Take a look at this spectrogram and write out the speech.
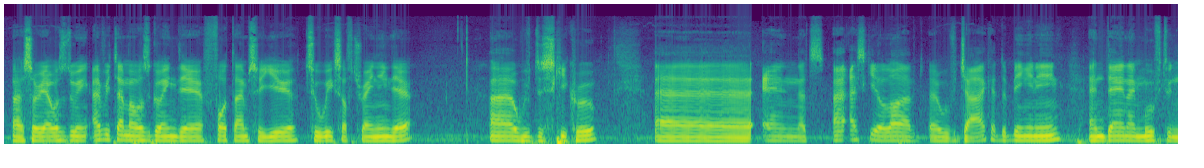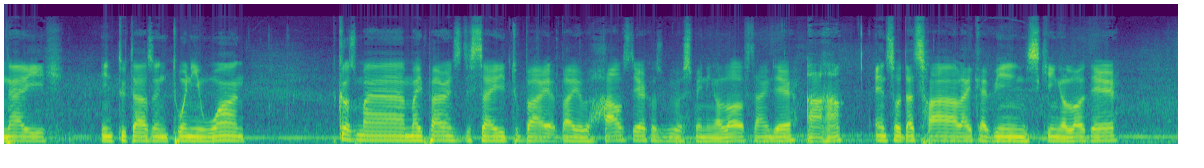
Uh, sorry, I was doing every time I was going there four times a year, two weeks of training there uh, with the ski crew. Uh, and that's I, I skied a lot of, uh, with Jack at the beginning, and then I moved to Nari in 2021 because my my parents decided to buy buy a house there because we were spending a lot of time there, Uh huh. and so that's how like I've been skiing a lot there.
